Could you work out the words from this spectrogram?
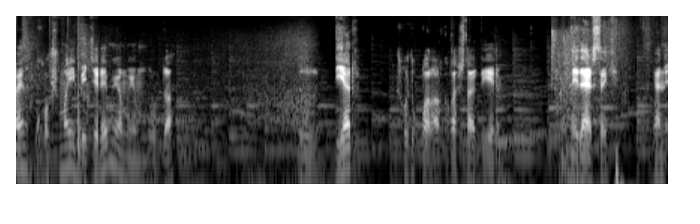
Ben koşmayı beceremiyor muyum burada? Ee, diğer çocuklar arkadaşlar diyelim. Ne dersek. Yani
